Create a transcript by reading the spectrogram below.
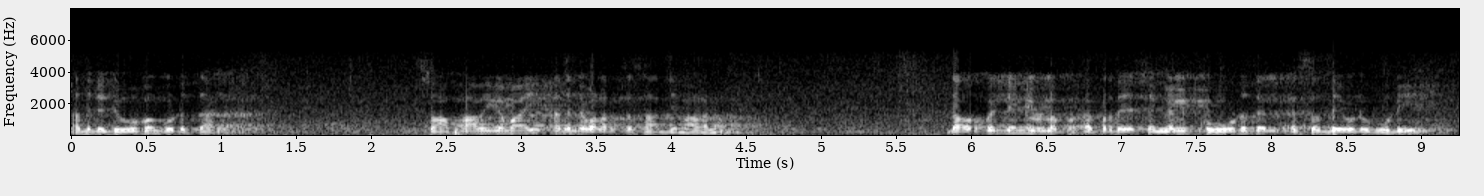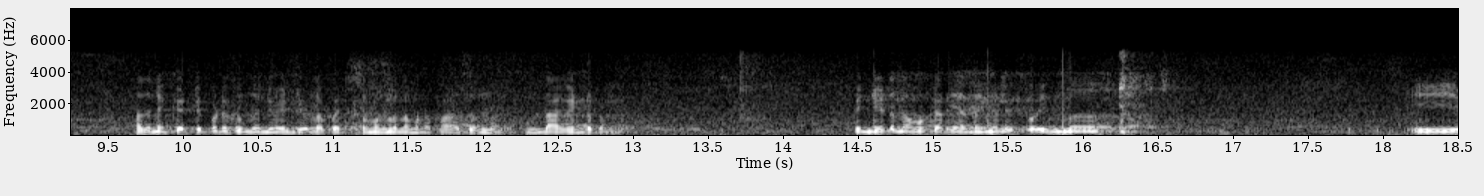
അതിന് രൂപം കൊടുത്താൽ സ്വാഭാവികമായി അതിന്റെ വളർച്ച സാധ്യമാകണം. ദൗർബല്യങ്ങളുള്ള പ്ര- പ്രദേശങ്ങൾ കൂടുതൽ ശ്രദ്ധയോടുകൂടി അതിനെ കെട്ടിപ്പടുക്കുന്നതിന് വേണ്ടിയുള്ള പരിശ്രമങ്ങൾ നമ്മുടെ ഭാഗത്തു നിന്ന് ഉണ്ടാകേണ്ടതുണ്ട്. പിന്നീട് നമുക്കറിയാം നിങ്ങളിപ്പോൾ ഇന്ന് ഈ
